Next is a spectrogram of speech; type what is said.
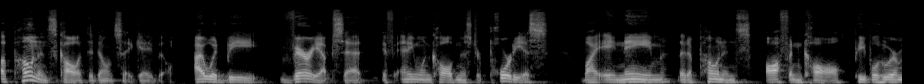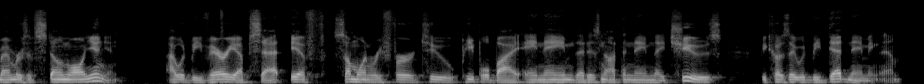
opponents call it the Don't Say Gay bill. I would be very upset if anyone called Mr. Porteous by a name that opponents often call people who are members of Stonewall Union. I would be very upset if someone referred to people by a name that is not the name they choose because they would be dead naming them.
